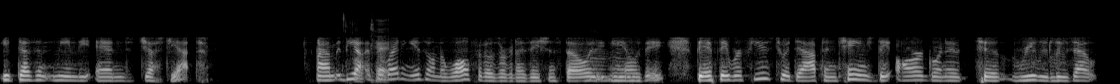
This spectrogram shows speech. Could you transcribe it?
it doesn't mean the end just yet. Um, the, okay. the writing is on the wall for those organizations, though. Mm-hmm. You know, they, they if they refuse to adapt and change, they are going to to really lose out.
